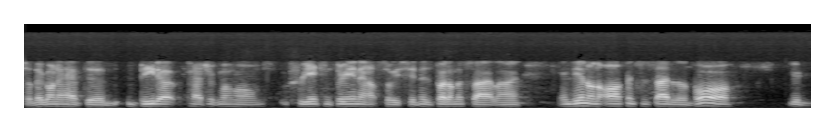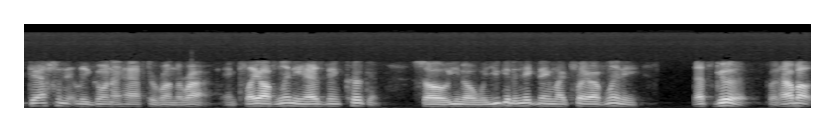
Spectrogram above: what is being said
So they're going to have to beat up Patrick Mahomes, create some three and outs so he's sitting his butt on the sideline. And then on the offensive side of the ball, you're definitely going to have to run the rock. And playoff Lenny has been cooking. So, you know, when you get a nickname like playoff Lenny, that's good. But how about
